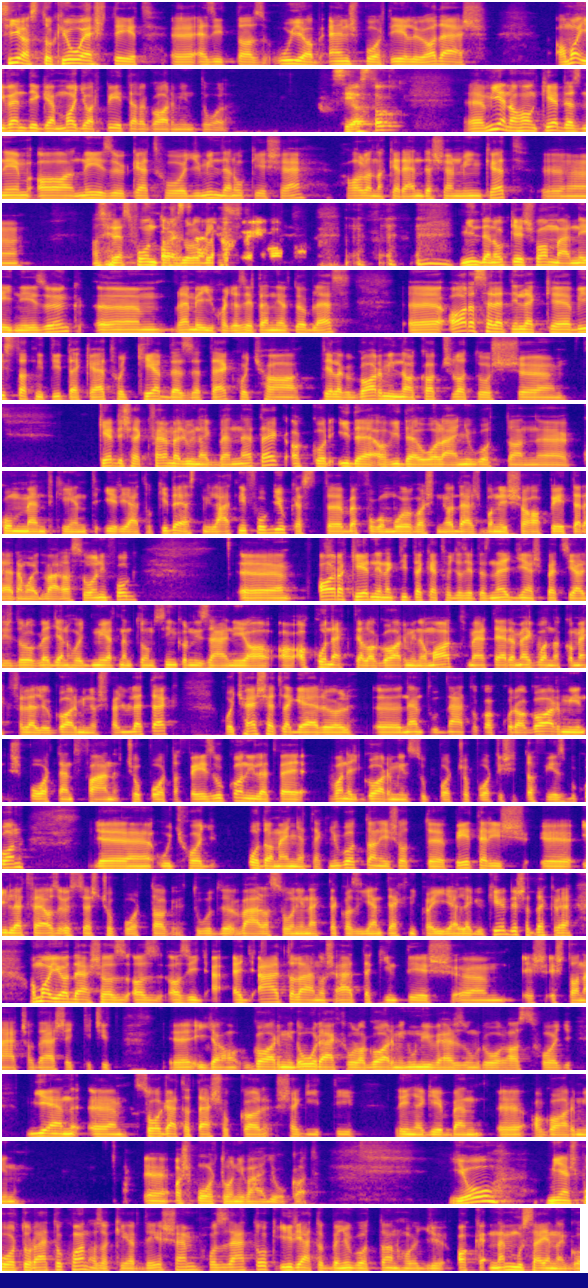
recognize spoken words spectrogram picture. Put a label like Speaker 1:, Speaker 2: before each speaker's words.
Speaker 1: Sziasztok, jó estét! Ez itt az újabb N-Sport élő adás. A mai vendégem Magyar Péter a Garmintól.
Speaker 2: Sziasztok!
Speaker 1: Milyen a hang? Kérdezném a nézőket, hogy minden okése, hallanak-e rendesen minket. Azért ez fontos dolog lesz. minden oké, és van már négy nézőnk. Reméljük, hogy azért ennél több lesz. Arra szeretnélek biztatni titeket, hogy kérdezzetek, hogyha tényleg a Garminnal kapcsolatos kérdések felmerülnek bennetek, akkor ide a videó alá nyugodtan kommentként írjátok ide, ezt mi látni fogjuk, ezt be fogom olvasni adásban, és a Péter erre majd válaszolni fog arra kérnének titeket, hogy azért ez ne egy ilyen speciális dolog legyen, hogy miért nem tudom szinkronizálni a, a, a Connect-tel a Garminomat, mert erre megvannak a megfelelő Garminos felületek. Hogyha esetleg erről nem tudnátok, akkor a Garmin Sport and Fun csoport a Facebookon, illetve van egy Garmin Support csoport is itt a Facebookon, úgyhogy oda menjetek nyugodtan, és ott Péter is, illetve az összes csoporttag tud válaszolni nektek az ilyen technikai jellegű kérdésetekre. A mai adás az, az, az így egy általános áttekintés és, és tanácsadás egy kicsit így a Garmin órákról, a Garmin univerzumról, az, hogy milyen szolgáltatásokkal segíti lényegében a Garmin a sportolni vágyókat. Jó, milyen sportórátok van, az a kérdésem hozzátok. Írjátok be nyugodtan, hogy akár, nem muszáj ennek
